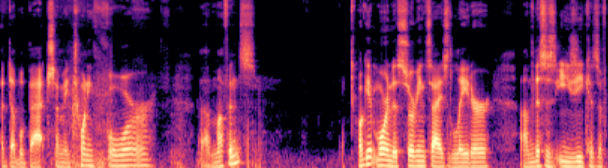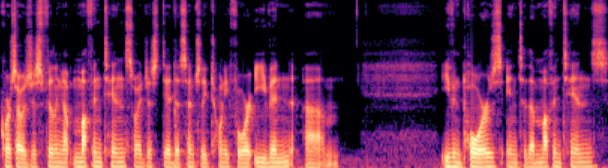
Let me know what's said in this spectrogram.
a double batch, so I made 24 uh, muffins. I'll get more into serving size later. Um, this is easy because, of course, I was just filling up muffin tins, so I just did essentially 24 even um, even pours into the muffin tins.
